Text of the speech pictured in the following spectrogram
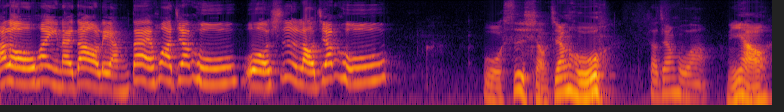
Hello，欢迎来到两代画江湖，我是老江湖。我是小江湖，小江湖啊，你好，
